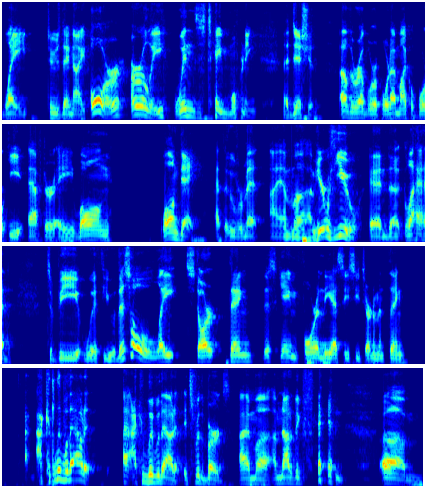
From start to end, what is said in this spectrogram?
late Tuesday night or early Wednesday morning edition of the Rebel Report. I'm Michael Borky. After a long, long day at the Hoover Met, I am uh, I'm here with you and uh, glad to be with you. This whole late start thing, this game four in the SEC tournament thing, I, I could live without it. I, I could live without it. It's for the birds. I'm uh, I'm not a big fan. Um,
